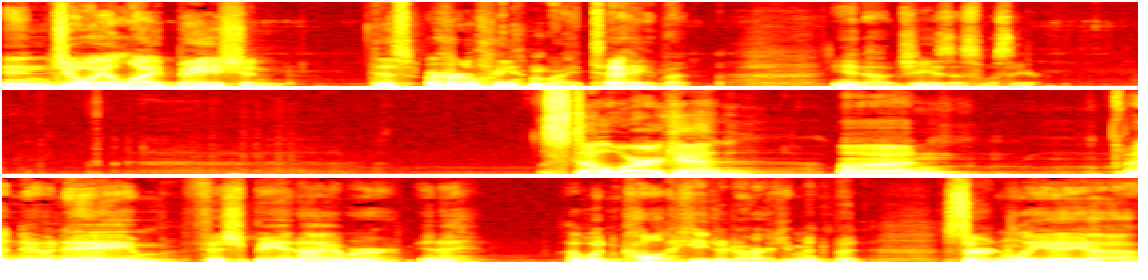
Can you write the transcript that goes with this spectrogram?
enjoy a libation this early in my day, but you know, Jesus was here. Still working on a new name. Fishby and I were in a I wouldn't call it a heated argument, but certainly a uh,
